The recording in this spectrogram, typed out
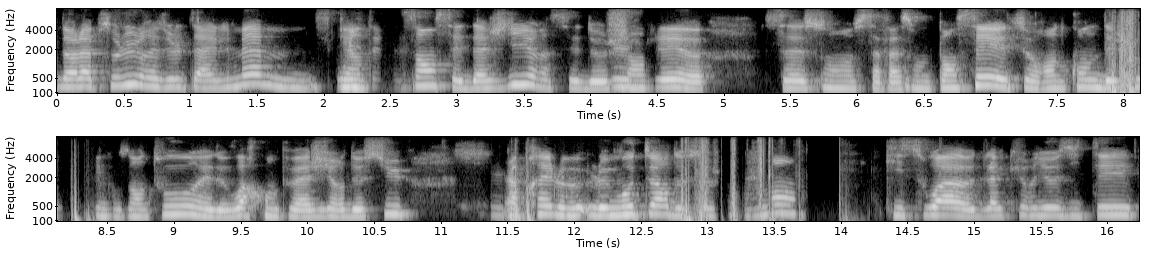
Dans l'absolu, le résultat est le même. Ce qui oui. est intéressant, c'est d'agir, c'est de changer euh, sa, son, sa, façon de penser et de se rendre compte des choses qui nous entourent et de voir qu'on peut agir dessus. Après, le, le, moteur de ce changement, qu'il soit euh, de la curiosité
